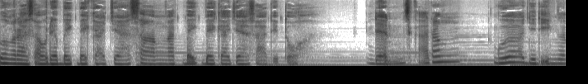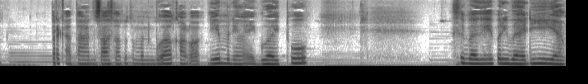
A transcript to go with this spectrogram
Gue ngerasa udah baik-baik aja, sangat baik-baik aja saat itu. Dan sekarang gue jadi inget perkataan salah satu temen gue kalau dia menilai gue itu sebagai pribadi yang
